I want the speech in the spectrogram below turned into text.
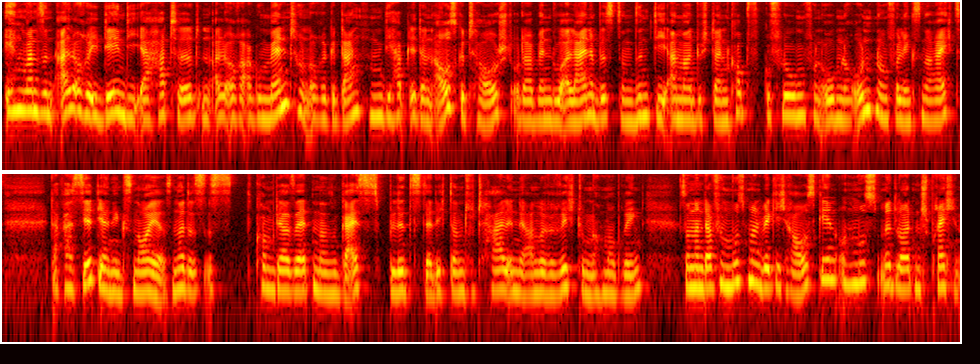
irgendwann sind all eure Ideen, die ihr hattet und all eure Argumente und eure Gedanken, die habt ihr dann ausgetauscht oder wenn du alleine bist, dann sind die einmal durch deinen Kopf geflogen, von oben nach unten und von links nach rechts. Da passiert ja nichts Neues. Ne? Das ist kommt ja seltener so ein Geistesblitz, der dich dann total in eine andere Richtung nochmal bringt, sondern dafür muss man wirklich rausgehen und muss mit Leuten sprechen.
